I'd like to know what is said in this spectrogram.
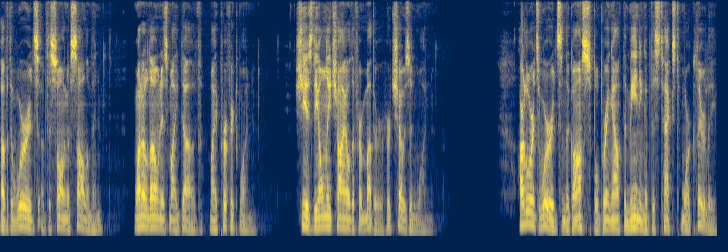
of the words of the Song of Solomon One alone is my dove, my perfect one. She is the only child of her mother, her chosen one. Our Lord's words in the Gospel bring out the meaning of this text more clearly.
